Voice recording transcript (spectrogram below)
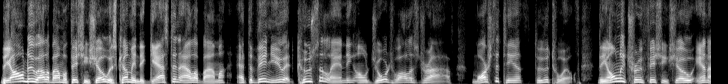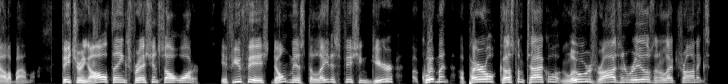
The all new Alabama Fishing Show is coming to Gadsden, Alabama at the venue at Coosa Landing on George Wallace Drive, March the 10th through the 12th. The only true fishing show in Alabama, featuring all things fresh and salt water. If you fish, don't miss the latest fishing gear, equipment, apparel, custom tackle, lures, rods and reels, and electronics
